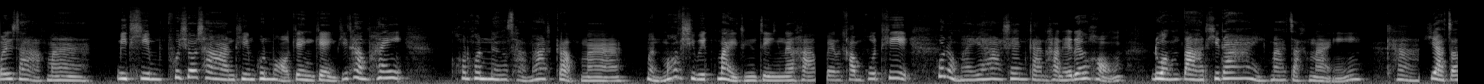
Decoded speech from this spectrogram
บริจาคมา มีทีมผู้เชี่ยวชาญ ทีมคุณหมอเก่งๆ ที่ทำให้ คนคนหนึ่งสามารถกลับมาเหมือนมอบชีวิตใหม่จริง ๆนะคะ เป็นคำพูดที่พูดออกมายาก เช่นการค่ะในเรื่องของดวงตาที่ได้มาจากไหนค่ะอยากจะ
